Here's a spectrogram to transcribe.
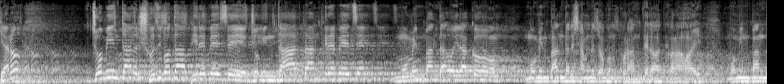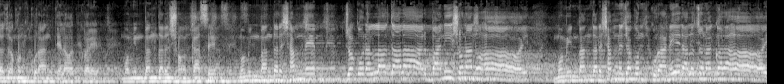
কেন? জমিন তার সজীবতা ফিরে পেয়েছে জমিন তার প্রাণ ফিরে পেয়েছে। মোমেন বান্দা ওই রকম। মোমিন বান্দার সামনে যখন কোরআন তেলাওয়াত করা হয়, মমিন বান্দা যখন কোরআন তেলাওয়াত করে, মমিন বান্দার কাছে মমিন বান্দার সামনে যখন আল্লাহ তালার বাণী শোনানো হয়, মমিন বান্দার সামনে যখন কোরআনের আলোচনা করা হয়,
